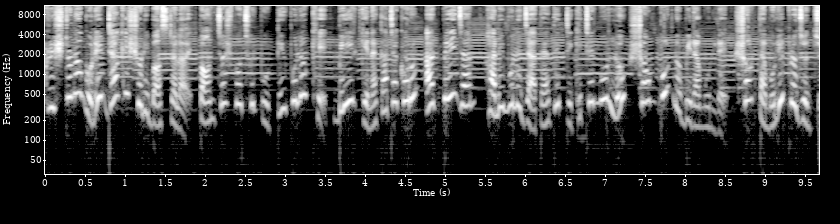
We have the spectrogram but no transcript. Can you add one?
কৃষ্ণনগরে ঢাকেশ্বরী বস্ত্রালয় পঞ্চাশ বছর পূর্তি উপলক্ষে বিয়ের কেনাকাটা করুন আর পেয়ে যান হানিমুনে যাতায়াতের টিকিটের মূল্য সম্পূর্ণ বিনামূল্যে। শর্তাবলী প্রযোজ্য।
